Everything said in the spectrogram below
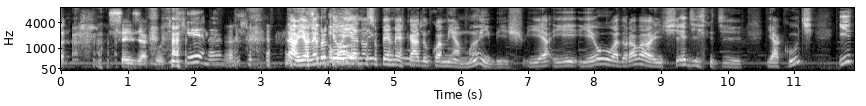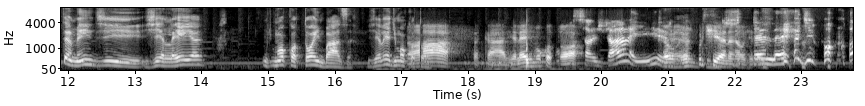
seis Yakult. Que, né, Não, e eu lembro que eu ia no supermercado com a minha mãe, bicho, e, e, e eu adorava encher de, de Yakult e também de geleia de mocotó em Baza. Geleia de mocotó. Nossa, cara, geleia de mocotó. Nossa, já aí. Eu, eu curtia, né? Geleia de mocotó.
